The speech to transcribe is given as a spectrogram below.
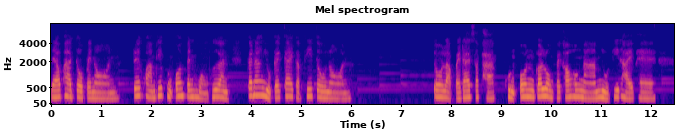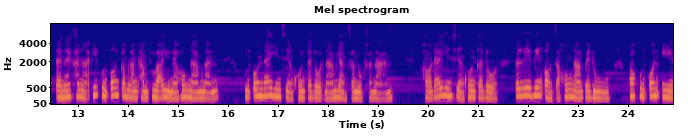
แล้วพาโจไปนอน ด้วยความที่คุณอ้นเป็นห่วงเพื่อน ก็นั่งอยู่ใกล้ ๆ กับที่โจนอน โจหลับไปได้สักพัก คุณอ้นก็ลงไปเข้าห้องน้ำอยู่ที่ท้ายแพแต่ในขณะที่คุณอ้นกำลังทำธุระอยู่ในห้องน้ำนั้น คุณอ้นได้ยินเสียงคนกระโดดน้ำอย่างสนุกสนาน เขาได้ยินเสียงคนกระโดด ก็รีบวิ่งออกจากห้องน้ำไปดู เพราะคุณอ้นเอง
